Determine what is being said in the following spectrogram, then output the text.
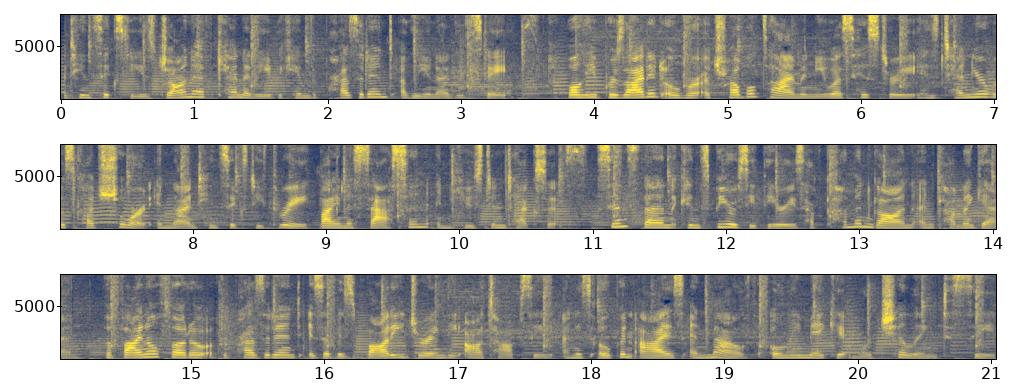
In the 1960s, John F. Kennedy became the President of the United States. While he presided over a troubled time in U.S. history, his tenure was cut short in 1963 by an assassin in Houston, Texas. Since then, conspiracy theories have come and gone and come again. The final photo of the president is of his body during the autopsy, and his open eyes and mouth only make it more chilling to see.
